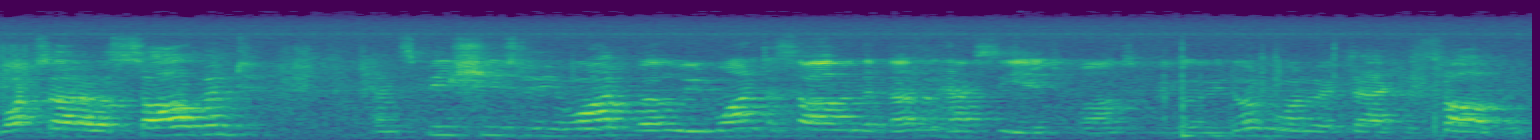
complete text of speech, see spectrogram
What sort of a solvent and species do you want? Well, we want a solvent that doesn't have CH bonds because we don't want to attack the solvent.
